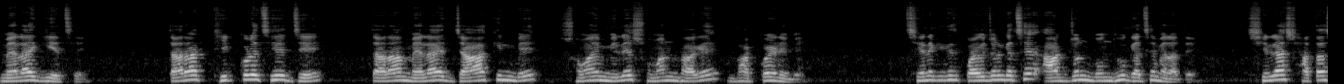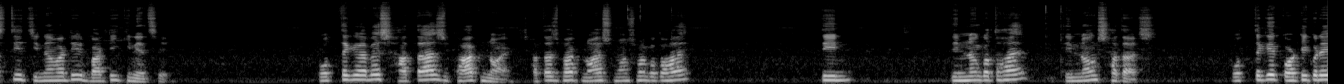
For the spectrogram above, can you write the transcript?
মেলায় গিয়েছে। তারা ঠিক করেছে যে তারা মেলায় যা কিনবে সবাই মিলে সমান ভাগে ভাগ করে নেবে। সেখানে কয়েকজন গেছে, আটজন বন্ধু গেছে মেলাতে। শিলা সাতাশটি চীনামাটির বাটি কিনেছে। প্রত্যেকে ভাবে সাতাশ ভাগ নয়। সাতাশ ভাগ নয় সমান সমান কত হয়? তিন। তিন নং কত হয়? তিন নং সাতাশ। প্রত্যেকে কটি করে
